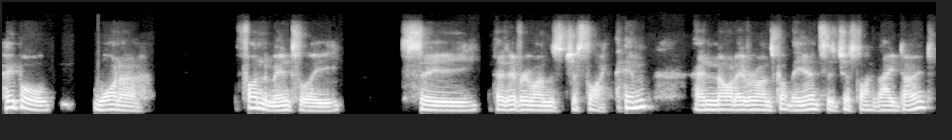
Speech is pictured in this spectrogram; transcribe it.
people want to fundamentally see that everyone's just like them and not everyone's got the answers just like they don't.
